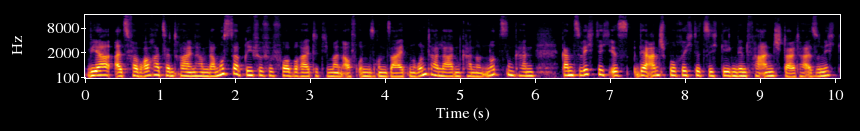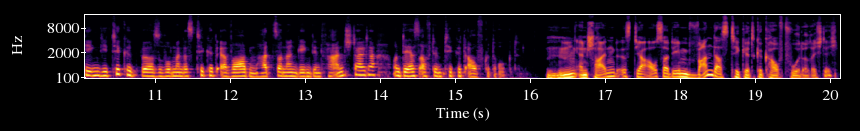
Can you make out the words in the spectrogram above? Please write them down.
Wir als Verbraucherzentralen haben da Musterbriefe für vorbereitet, die man auf unseren Seiten runterladen kann und nutzen kann. Ganz wichtig ist, der Anspruch richtet sich gegen den Veranstalter, also nicht gegen die Ticketbörse, wo man das Ticket erworben hat, sondern gegen den Veranstalter und der ist auf dem Ticket aufgedruckt. Mhm. Entscheidend ist ja außerdem, wann das Ticket gekauft wurde, richtig?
